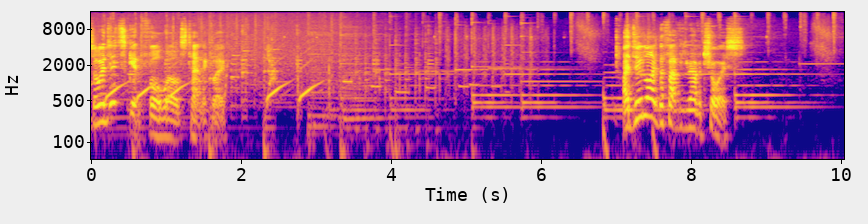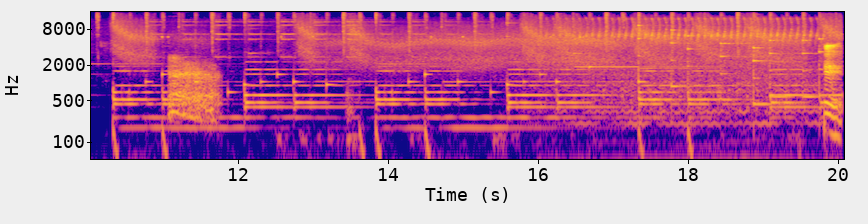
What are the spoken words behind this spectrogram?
So I did skip four worlds, technically. I do like the fact that you have a choice. Hmm.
